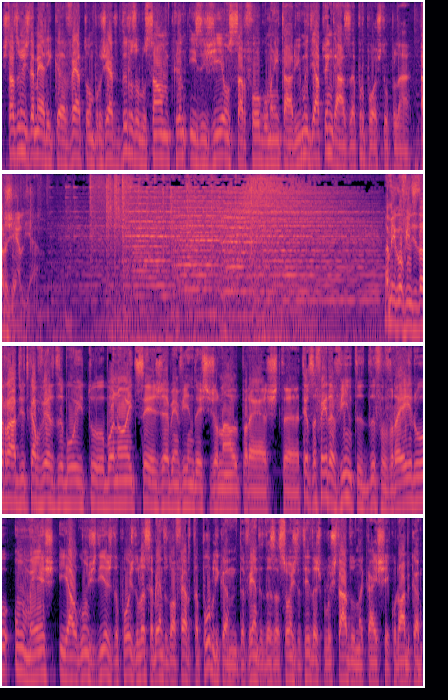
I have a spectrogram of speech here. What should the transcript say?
Estados Unidos da América vetam um projeto de resolução que exigia um cessar-fogo humanitário imediato em Gaza, proposto pela Argélia. Amigo ouvinte da Rádio de Cabo Verde, muito boa noite, seja bem-vindo a este jornal para esta terça-feira, 20 de fevereiro, um mês e alguns dias depois do lançamento da oferta pública de venda das ações detidas pelo Estado na Caixa Económica.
